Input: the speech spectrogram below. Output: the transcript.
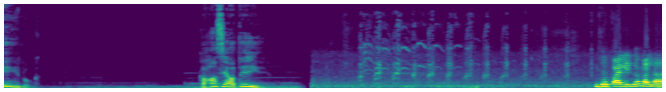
है ये लोग? कहां से आते हैं ये? झोप आली का मला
